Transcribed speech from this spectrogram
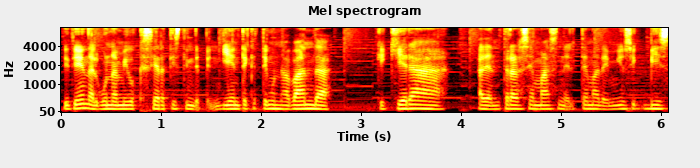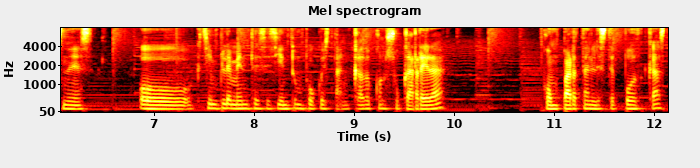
Si tienen algún amigo que sea artista independiente, que tenga una banda que quiera adentrarse más en el tema de music business o simplemente se siente un poco estancado con su carrera, compártanle este podcast.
